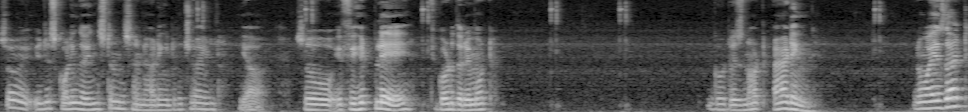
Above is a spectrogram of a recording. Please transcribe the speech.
so you're just calling the instance and adding it to the child. Yeah. So if we hit play if you go to the remote God is not adding. You know why is that?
